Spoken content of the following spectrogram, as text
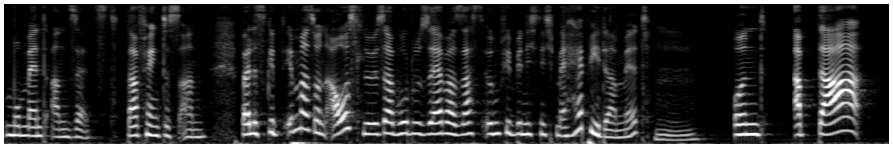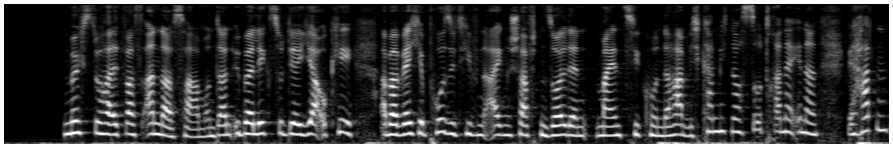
Moment ansetzt. Da fängt es an. Weil es gibt immer so einen Auslöser, wo du selber sagst, irgendwie bin ich nicht mehr happy damit. Hm. Und ab da möchtest du halt was anders haben. Und dann überlegst du dir, ja, okay, aber welche positiven Eigenschaften soll denn mein Zielkunde haben? Ich kann mich noch so dran erinnern. Wir hatten,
